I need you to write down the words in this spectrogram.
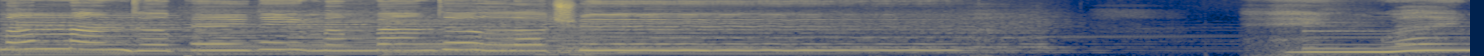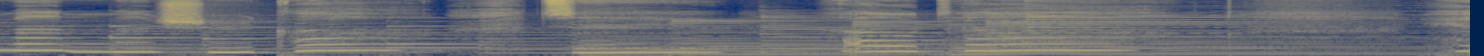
慢慢的陪你，慢慢的老去。是个最好的晚。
